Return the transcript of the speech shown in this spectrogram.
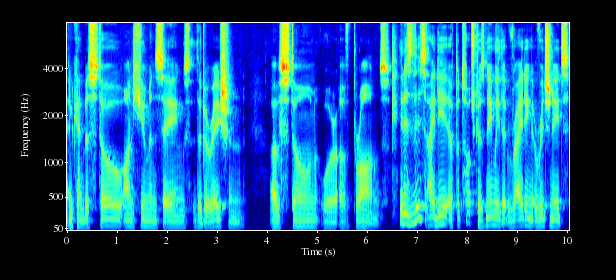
and can bestow on human sayings the duration of stone or of bronze. It is this idea of Patočka's, namely that writing originates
